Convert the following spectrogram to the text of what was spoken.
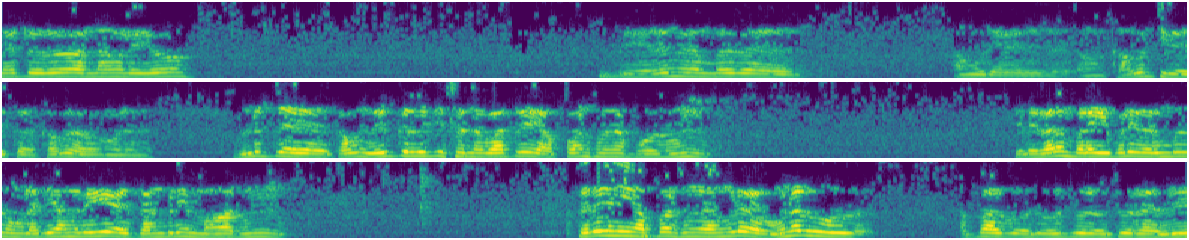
மேட்டூரோ அண்ணாமலையோ இப்படி இறங்குற போது அவங்களுடைய அவங்க கவர்ச்சி கவர் அவங்களோட உள்ளத்தை கவ இருக்கிறதுக்கு சொன்ன வார்த்தை அப்பான்னு சொன்னால் போதும். சில காலம் பழகி பழகி வரும்போது உங்களை அறியாமலேயே அது தன்படியே மாறும். பிறகு நீங்கள் அப்பான்னு சொன்னாங்க கூட உணர்வு அப்பாவுக்கு ஒத்து- ஒத்து ஒத்து வராது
